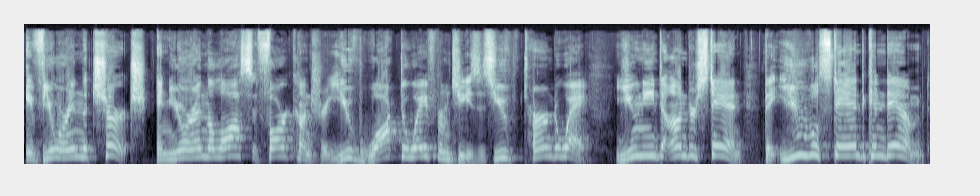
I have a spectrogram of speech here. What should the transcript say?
If you're in the church and you're in the lost far country, you've walked away from Jesus, you've turned away, you need to understand that you will stand condemned.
